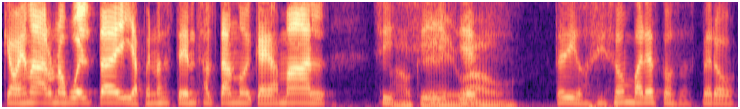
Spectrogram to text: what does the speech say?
que vayan a dar una vuelta y apenas estén saltando y caiga mal. Sí, ah, sí, sí es. Te digo, sí son varias cosas, pero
